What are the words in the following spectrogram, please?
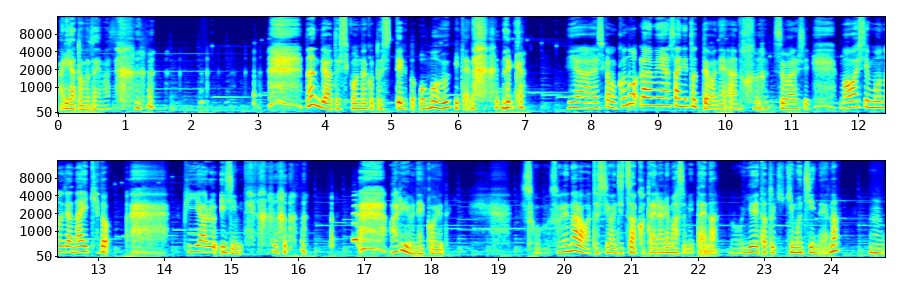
ありがとうございます なんで私こんなこと知ってると思う？みたいな。なんか。いやー、しかもこのラーメン屋さんにとってはね、あの素晴らしい。回し物じゃないけど、PR 維持みたいな。あるよね、こういう時。そう、それなら私は実は答えられますみたいなのを言えた時気持ちいいんだよな。うん。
